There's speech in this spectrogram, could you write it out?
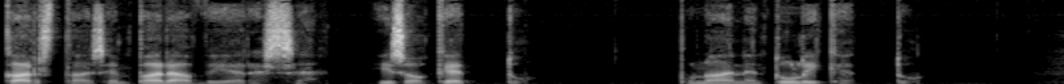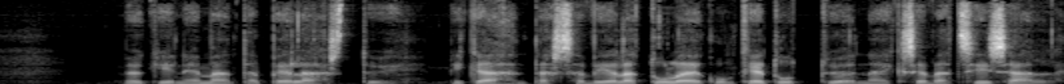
karstaisen padan vieressä, iso kettu, punainen tulikettu. Mökin emäntä pelästyi. Mikähän tässä vielä tulee, kun ketut työnnäiksevät sisälle,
